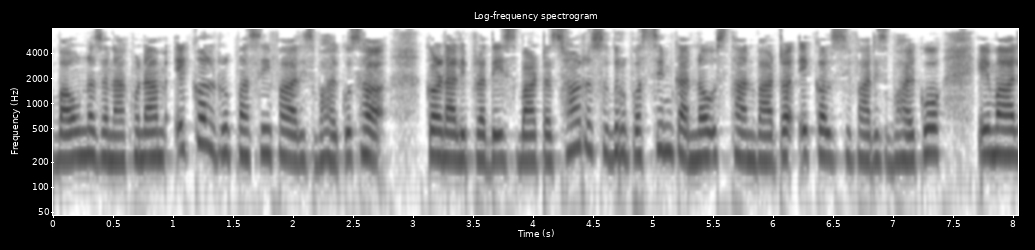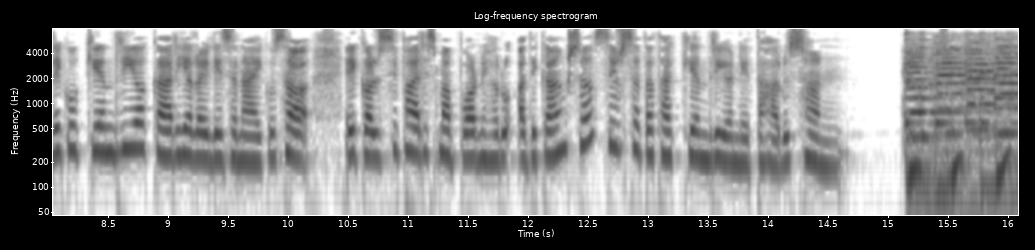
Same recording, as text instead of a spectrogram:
बाहन्न जनाको नाम एकल रूपमा सिफारिश भएको छ। कर्णाली प्रदेशबाट छ र सुदूरपश्चिमका नौ स्थानबाट एकल सिफारिश भएको एमालेको केन्द्रीय कार्यालयले जनाएको छ। एकल सिफारिशमा पर्नेहरू अधिकांश शीर्ष तथा केन्द्रीय नेताहरू छनृ।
